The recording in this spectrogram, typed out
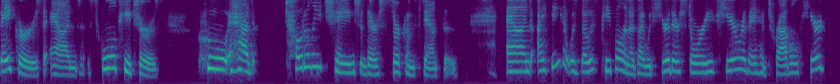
bakers and school teachers who had totally changed their circumstances. And I think it was those people, and as I would hear their stories, hear where they had traveled, heard,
